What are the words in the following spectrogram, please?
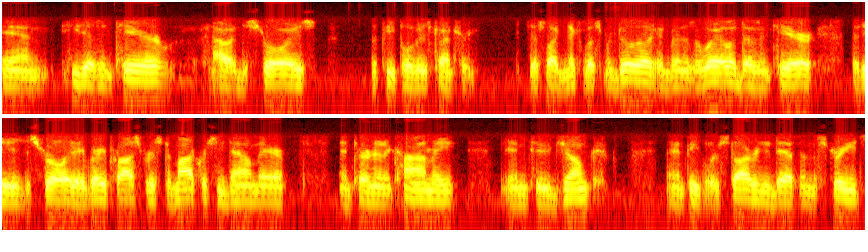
and he doesn't care how it destroys the people of his country. Just like Nicolas Maduro in Venezuela doesn't care that he has destroyed a very prosperous democracy down there and turned an economy into junk, and people are starving to death in the streets.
